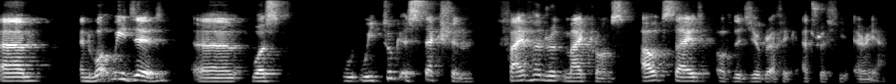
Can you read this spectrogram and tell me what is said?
Um, and what we did uh, was we took a section 500 microns outside of the geographic atrophy area.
